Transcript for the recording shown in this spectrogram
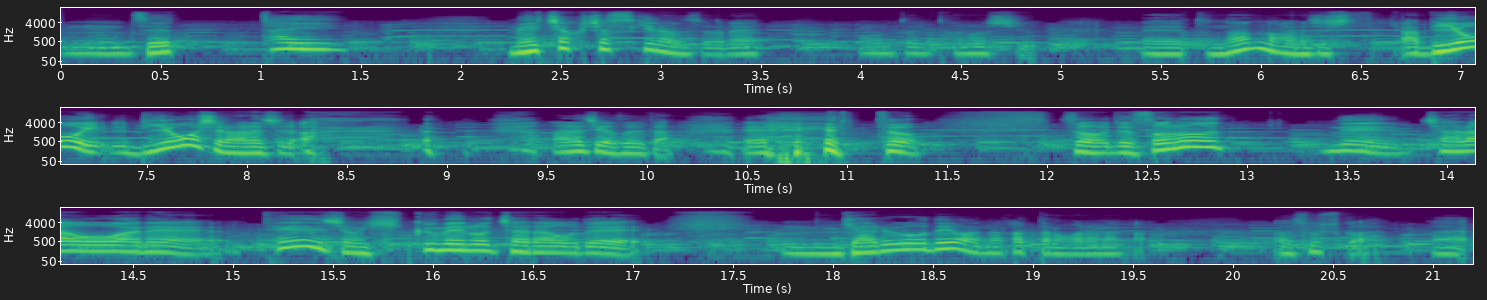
うん、絶対、めちゃくちゃ好きなんですよね。本当に楽しい。えっ、ー、と、何の話してあ、美容、美容師の話だ。話がそれた。えー、っと、そう。で、そのね、チャラ男はね、テンション低めのチャラ男で、うん、ギャル男ではなかったのかななんか。あ、そうっすか。はい。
